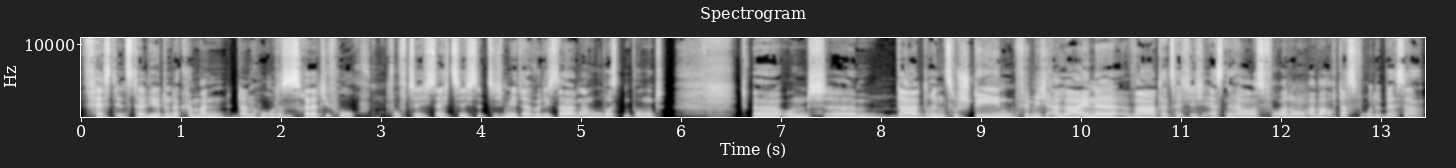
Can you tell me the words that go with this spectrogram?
fest installiert und da kann man dann hoch, das ist relativ hoch, 50, 60, 70 Meter, würde ich sagen, am obersten Punkt. Äh, und ähm, da drin zu stehen, für mich alleine, war tatsächlich erst eine Herausforderung, aber auch das wurde besser.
